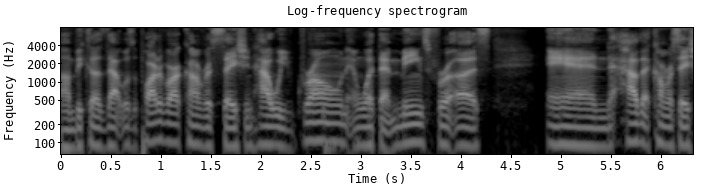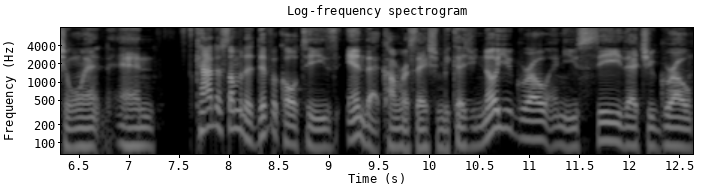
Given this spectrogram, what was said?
um, because that was a part of our conversation, how we've grown and what that means for us, and how that conversation went, and kind of some of the difficulties in that conversation because you know you grow and you see that you grow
